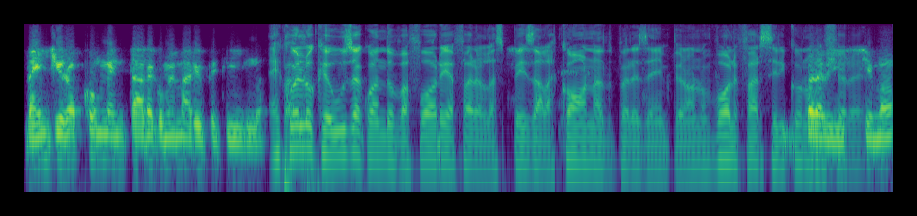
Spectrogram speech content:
va in giro a commentare come Mario Petillo. È quello che usa quando va fuori a fare la spesa alla Conad, per esempio, no? non vuole farsi riconoscere. Bravissimo,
